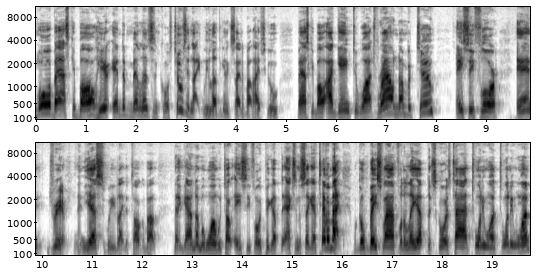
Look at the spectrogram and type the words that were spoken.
More basketball here in the Midlands. And of course, Tuesday night, we love to get excited about high school basketball. Our game to watch, round number two, AC Flora and Dreher. And yes, we like to talk about that guy number one. We talk AC Flora. We pick up the action in the second half. Tevin Mack will go baseline for the layup. The score is tied 21 21.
